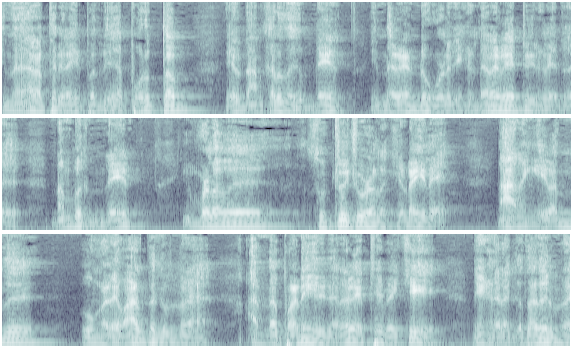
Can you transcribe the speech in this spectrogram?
இந்த நேரத்தில் வைப்பது மிக பொருத்தம் என்று நான் கருதுகின்றேன். இந்த வேண்டுகோளை நீங்கள் நிறைவேற்றுவீர்கள் என்று நம்புகின்றேன். இவ்வளவு சுற்றுச்சூழலுக்கு இடையிலே நான் இங்கே வந்து உங்களை வாழ்த்துகின்ற அந்த பணியை நிறைவேற்றியமைக்கு நீங்கள் எனக்கு தருகின்ற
